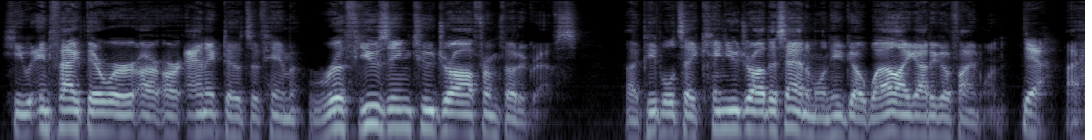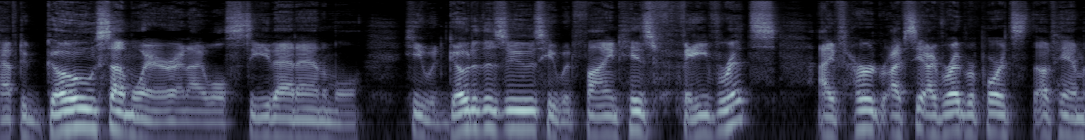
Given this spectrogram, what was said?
He, in fact, there were are, are anecdotes of him refusing to draw from photographs. Uh, people would say, "Can you draw this animal?" And he'd go, "Well, I got to go find one. Yeah. I have to go somewhere, and I will see that animal." He would go to the zoos. He would find his favorites. I've heard, I've seen, I've read reports of him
